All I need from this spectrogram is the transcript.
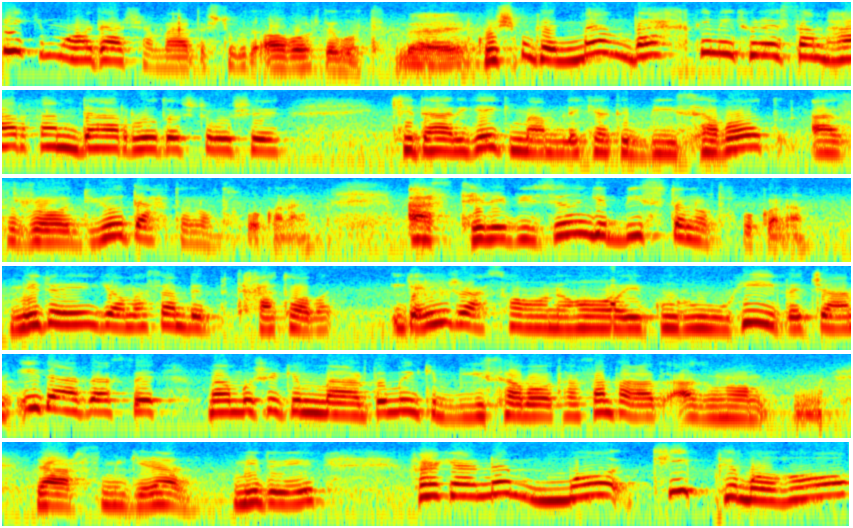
یک مادرشم برداشته بود آورده بود. بله. گوش می‌کنید من وقتی می‌تونستم حرفم در رو داشته باشه که در یک مملکت بی سواد از رادیو ده تا نطق بکنم از تلویزیون یه 20 تا نطق بکنم. می‌دونید؟ یا مثلا به خطاب یعنی رسانه های گروهی و جمعی در دست من باشه که مردمی که بی سواد هستن فقط از اونها درس می‌گیرن. می‌دونید وگرنه ما تیپ ماها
